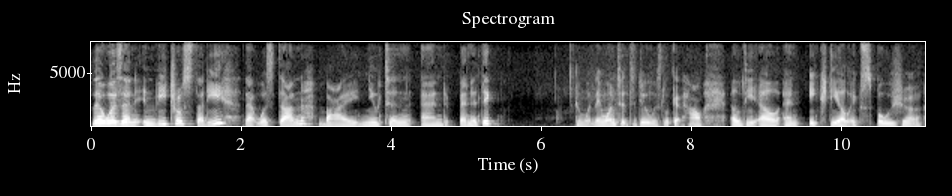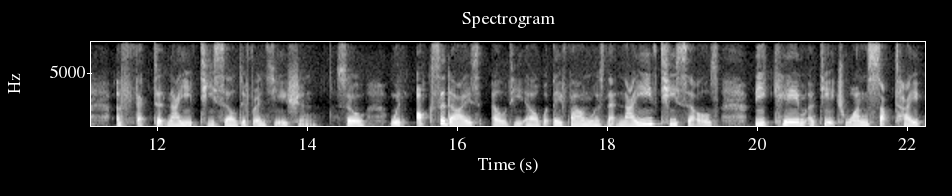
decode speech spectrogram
There was an in vitro study that was done by Newton and Benedict and what they wanted to do was look at how LDL and HDL exposure affected naive T cell differentiation. So, with oxidized LDL, what they found was that naive T cells became a Th1 subtype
